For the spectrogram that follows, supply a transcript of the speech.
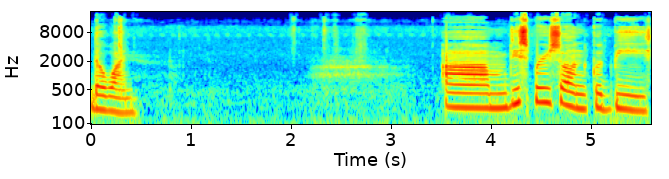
the one. Um, this person could be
